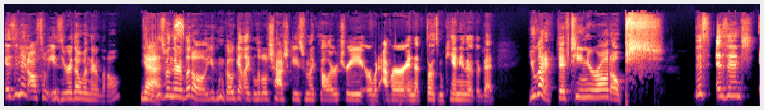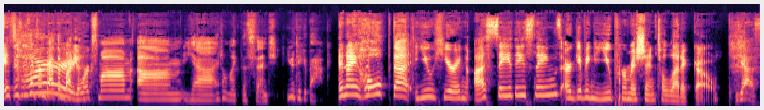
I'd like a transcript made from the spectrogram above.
Isn't it also easier though when they're little? Yeah. Because when they're little, you can go get like little tchotchkes from like Dollar Tree or whatever, and that throws some candy in there. They're good. You got a 15 year old. Oh, psh, this isn't. It's this isn't from Bath and Body. Works, mom. Um, yeah, I don't like this scent. You can take it back. And I hope that you hearing us say these things are giving you permission to let it go. Yes.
